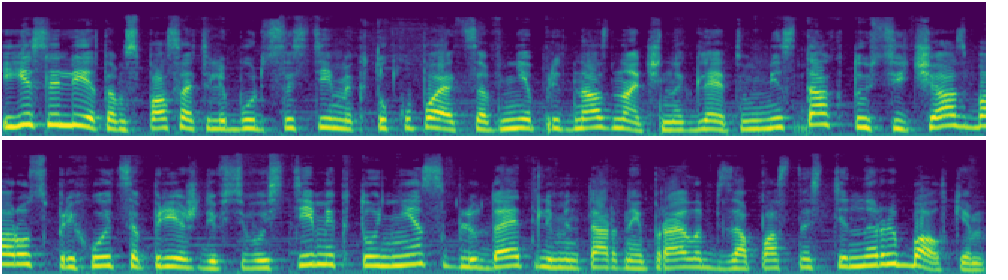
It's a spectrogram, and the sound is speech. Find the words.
И если летом спасатели борются с теми, кто купается в непредназначенных для этого местах, то сейчас бороться приходится прежде всего с теми, кто не соблюдает элементарные правила безопасности на рыбалке.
